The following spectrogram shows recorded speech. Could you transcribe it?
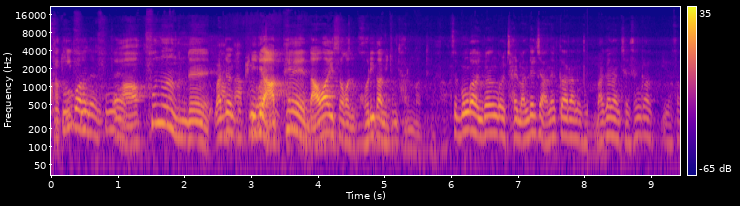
이렇게 끼고 하는 쿠, 네. 아 쿠는 근데 완전 아, 아, 덮인 이게 거. 앞에 나와 있어가지고 거리감이 좀 다른 것 같아요. 그래서 뭔가 이런 걸 잘 만들지 않을까라는 그 막연한 제 생각이어서.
